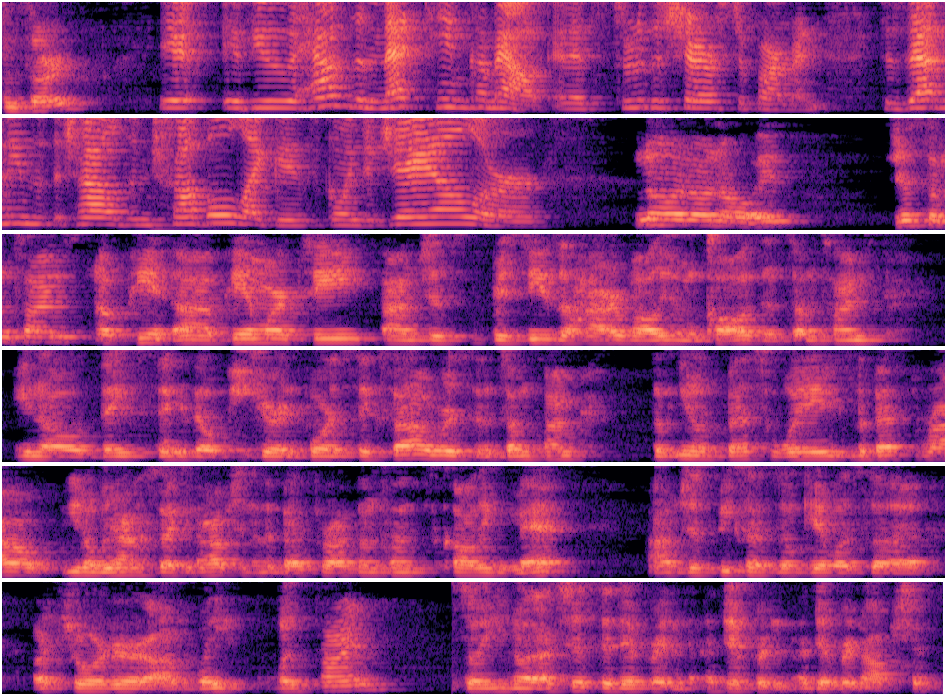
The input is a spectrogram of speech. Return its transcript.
I'm sorry. If if you have the MET team come out and it's through the sheriff's department, does that mean that the child's in trouble, like is going to jail or? No, no, no. It just sometimes know, P, uh, PMRT um, just receives a higher volume of calls, and sometimes you know they say they'll be here in four to six hours, and sometimes the you know the best way, the best route, you know, we have a second option, and the best route sometimes is calling Met, um, just because they'll give us a, a shorter um, wait wait time. So you know that's just a different a different a different option.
